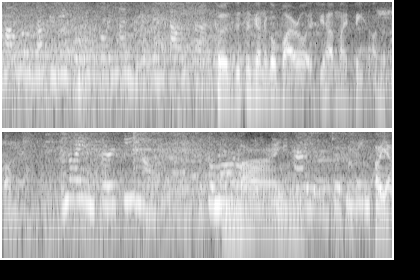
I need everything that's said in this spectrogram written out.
how will that reach to 100 1,000? Because this is gonna go viral if you have my face on the thumbnail. Ano ngayon? 30, no? So tomorrow, Bye. 80 tayo. Susunduin Oh, yeah.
